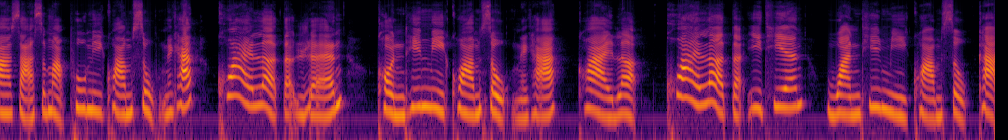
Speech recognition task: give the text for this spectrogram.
อาสาสมัครผู้มีความสุขนะคะ快乐的人คนที่มีความสุขนะคะ快乐快乐的一天 วันที่มีความสุขค่ะ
